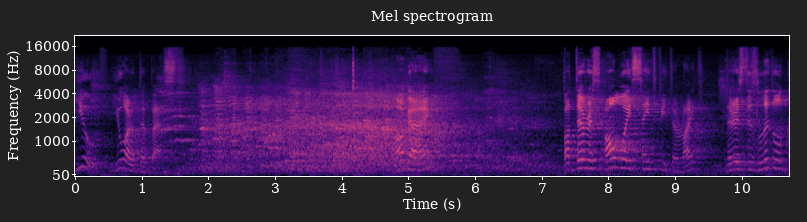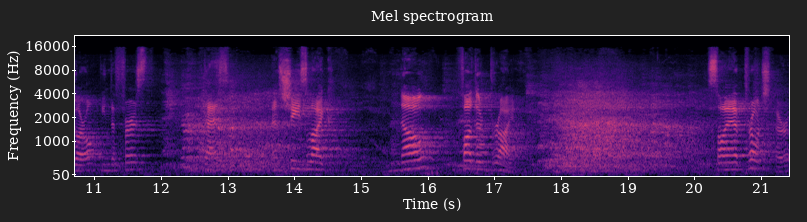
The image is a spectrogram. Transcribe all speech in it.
You, you are the best. okay. But there is always Saint Peter, right? There is this little girl in the first test, and she's like, No, Father Brian. So I approached her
